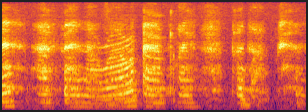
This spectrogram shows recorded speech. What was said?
This has been a World Airplay production.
